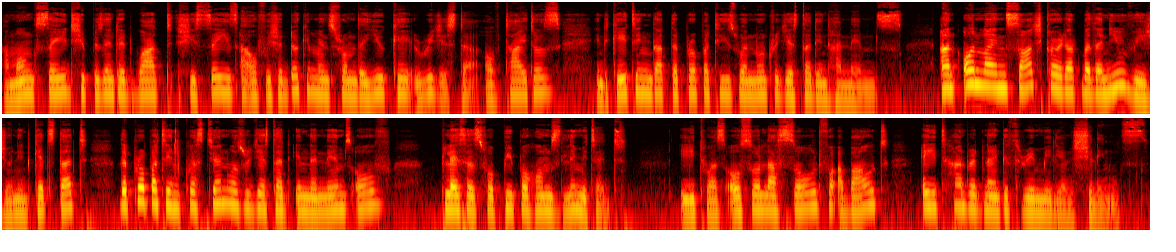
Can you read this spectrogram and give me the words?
Among said she presented what she says are official documents from the UK Register of Titles indicating that the properties were not registered in her names. An online search carried out by the New Vision indicates that the property in question was registered in the names of Places for People Homes Limited. It was also last sold for about 893 million shillings.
